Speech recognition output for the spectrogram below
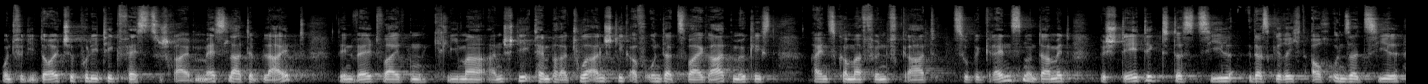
und für die deutsche Politik festzuschreiben. Messlatte bleibt, den weltweiten Klimaanstieg, Temperaturanstieg auf unter zwei Grad möglichst 1,5 Grad zu begrenzen. Und damit bestätigt das, Ziel, das Gericht auch unser Ziel,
